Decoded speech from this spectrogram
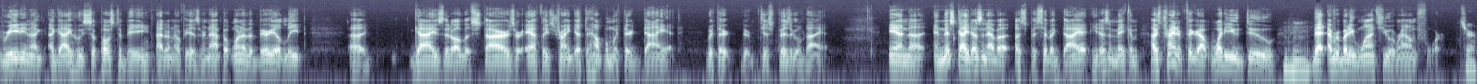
reading a, a, guy who's supposed to be, I don't know if he is or not, but one of the very elite uh, guys that all the stars or athletes try and get to help them with their diet, with their, their just physical diet. And uh, and this guy doesn't have a, a, specific diet. He doesn't make them. I was trying to figure out what do you do mm-hmm. that everybody wants you around for. Sure.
